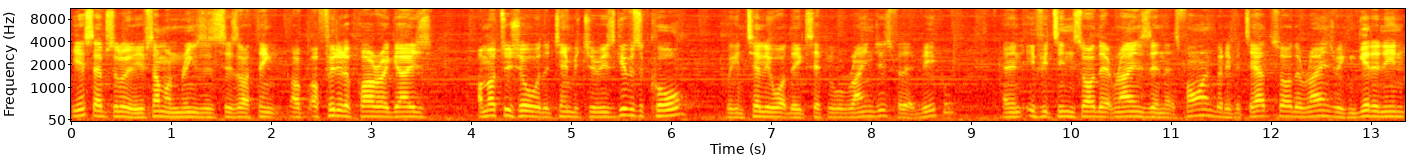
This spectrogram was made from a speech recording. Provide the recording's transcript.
Yes, absolutely. If someone rings and says, I think I've, I've fitted a pyro gauge, I'm not too sure what the temperature is, give us a call. We can tell you what the acceptable range is for that vehicle. And if it's inside that range, then that's fine. But if it's outside the range, we can get it in,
